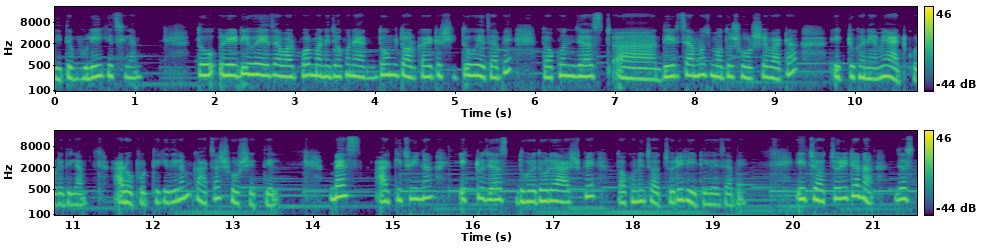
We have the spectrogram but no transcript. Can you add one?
দিতে ভুলেই গেছিলাম। তো রেডি হয়ে যাওয়ার পর মানে যখন একদম তরকারিটা সিদ্ধ হয়ে যাবে, তখন জাস্ট দেড় চামচ মতো সর্ষে বাটা একটুখানি আমি অ্যাড করে দিলাম। আর ওপর থেকে দিলাম কাঁচা সর্ষের তেল। ব্যাস, আর কিছুই না, একটু জাস্ট ধরে ধরে আসবে, তখনই চচ্চড়ি রেডি হয়ে যাবে। এই চচ্চড়িটা না জাস্ট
